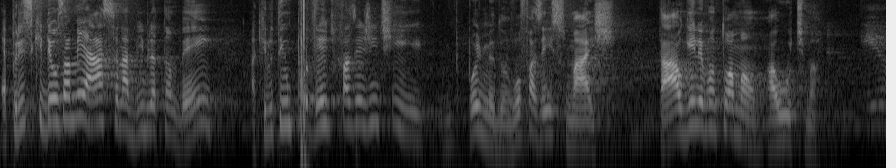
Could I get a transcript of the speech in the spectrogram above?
É por isso que Deus ameaça na Bíblia também. Aquilo tem o poder de fazer a gente, pois meu Deus, não vou fazer isso mais. Tá? Alguém levantou a mão, a última. Eu,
